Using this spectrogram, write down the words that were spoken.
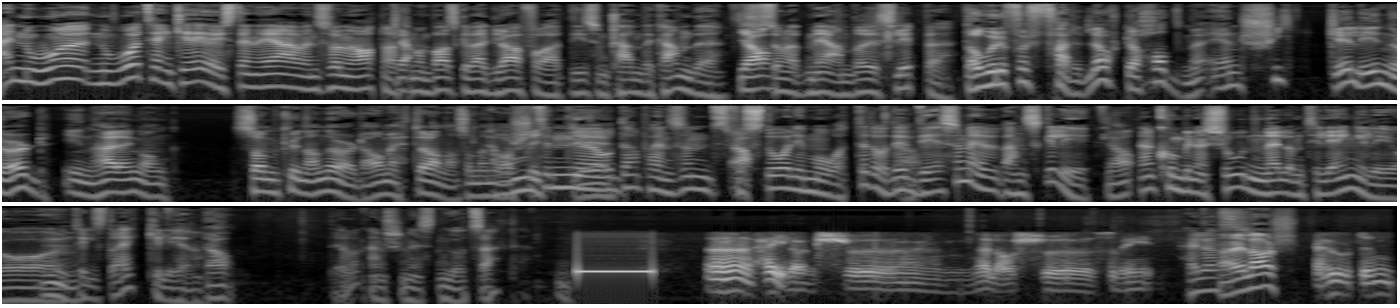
Nei, noe, noe tenker jeg, Øystein, er av en sånn art at Ja. man bare skal være glad for at de som kan det, kan det, Ja. sånn at vi andre slipper. Det hadde vært forferdelig artig å ha med en skikkelig nerd inn her en gang, som kunne ha nerda om et eller annet som en var skikkelig... Ja, nerde på en sånn forståelig måte, da. Det er det som er vanskelig. Ja. Mm. Den kombinasjonen mellom tilgjengelig og tilstrekkelig her. Ja. Det var kanskje nesten godt sagt. Eh, Hei, Lunsj. Eh, Det er Lars uh, som ringer. Hei, Lars. Hei, Lars. Jeg hørte en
